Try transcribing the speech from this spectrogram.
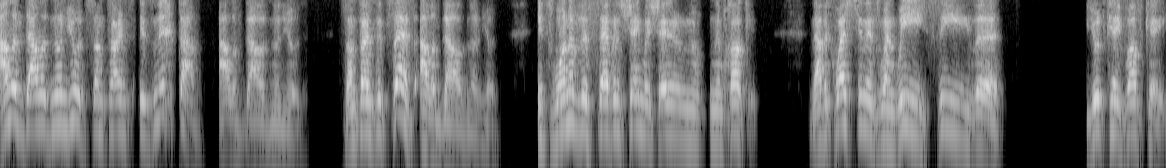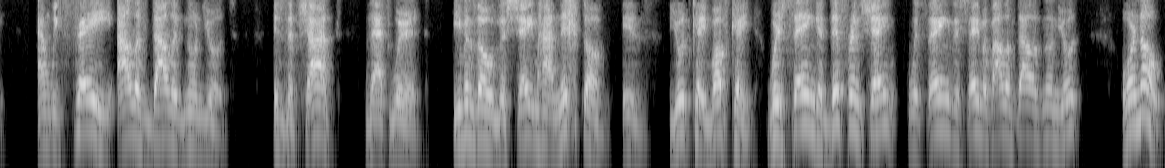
Aleph Dalad Nun Yud sometimes is Nichtav Aleph Dalad Nun Yud. Sometimes it says Aleph Dalad Nun Yud. It's one of the seven Shemos She'enam Nimchokim. Now the question is when we see the Yud Ke Vav Ke and we say Aleph Daled Nun Yud, is the pshat that we're, even though the Shem HaNichtov is Yud Ke Vav Ke, we're saying a different Shem? We're saying the Shem of Aleph Daled Nun Yud? Or no,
